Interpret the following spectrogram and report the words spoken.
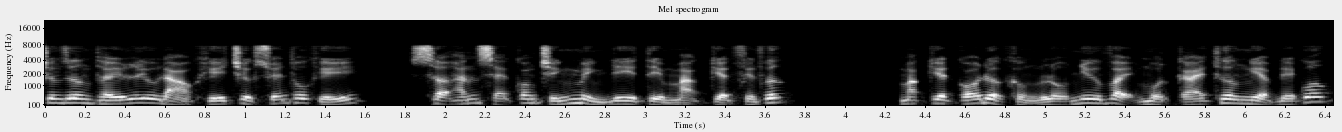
trương dương thấy lưu đào khí trực xuyên thuốc khí, sợ hắn sẽ con chính mình đi tìm mạc kiệt phiền phức. Mạc kiệt có được khổng lồ như vậy một cái thương nghiệp đế quốc,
